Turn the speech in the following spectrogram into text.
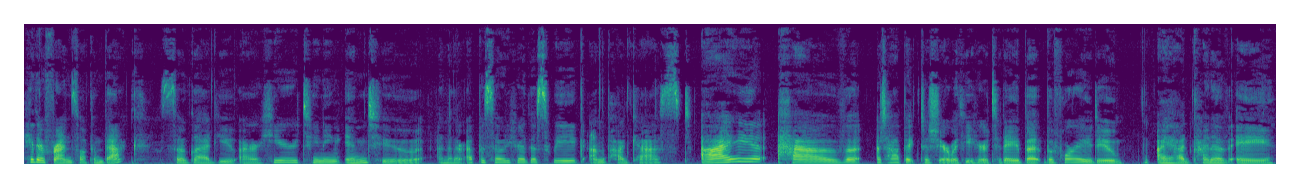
Hey there, friends. Welcome back. So glad you are here tuning into another episode here this week on the podcast. I have a topic to share with you here today, but before I do, I had kind of a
